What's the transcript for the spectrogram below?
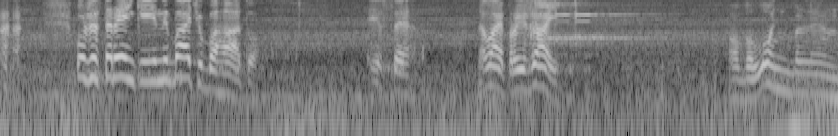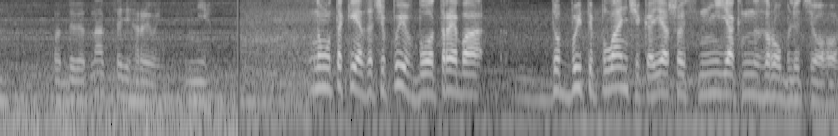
Бо вже старенький і не бачу багато. І все. Давай, проїжджай. Оболонь, блін. По 19 гривень. Ні. Ну, таке зачепив, бо треба добити планчика. Я щось ніяк не зроблю цього.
